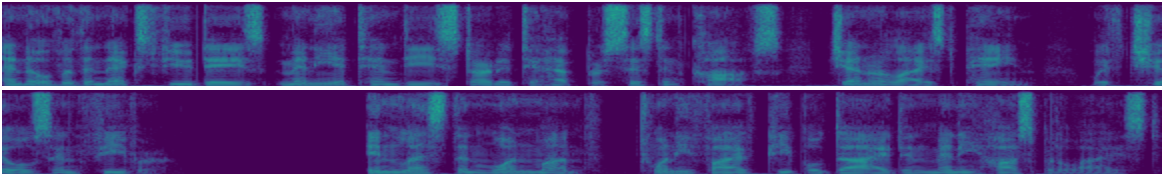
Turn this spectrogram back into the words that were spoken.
And over the next few days many attendees started to have persistent coughs, generalized pain, with chills and fever. In less than one month, 25 people died and many hospitalized.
